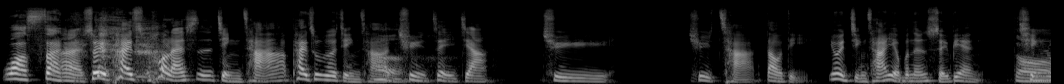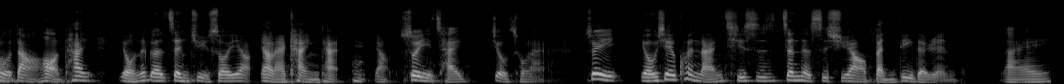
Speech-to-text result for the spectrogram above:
哇塞！哎，所以派出后来是警察派出所警察去这一家、嗯、去。去查到底，因为警察也不能随便侵入到哈，他有那个证据说要要来看一看，嗯，这样，所以才救出来。所以有一些困难，其实真的是需要本地的人来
